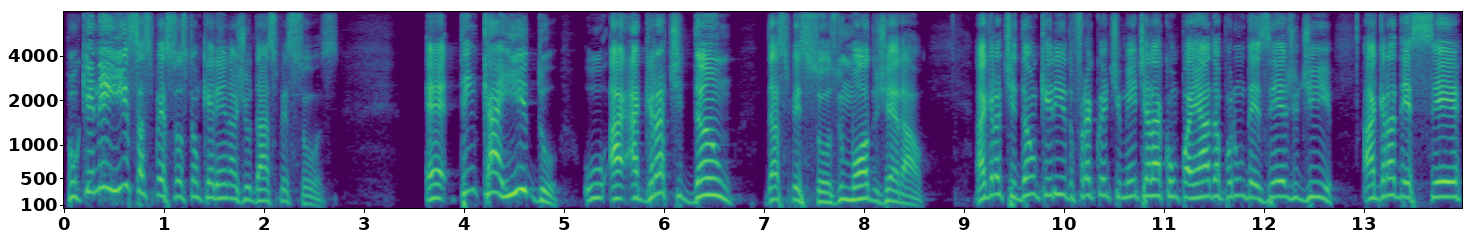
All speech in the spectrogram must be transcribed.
porque nem isso as pessoas estão querendo ajudar as pessoas. É, tem caído o, a, a gratidão das pessoas, no modo geral. A gratidão, querido, frequentemente ela é acompanhada por um desejo de agradecer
